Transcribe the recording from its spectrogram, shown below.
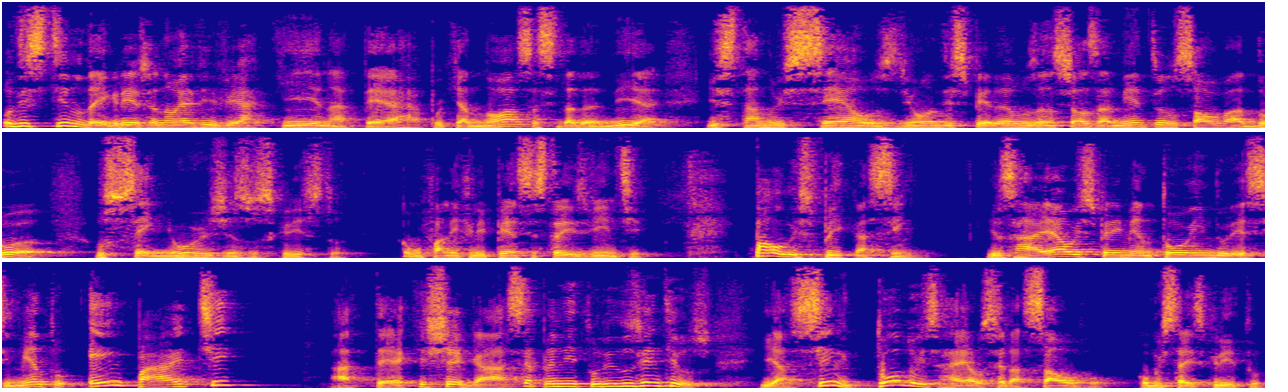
O destino da igreja não é viver aqui na terra, porque a nossa cidadania está nos céus, de onde esperamos ansiosamente um Salvador, o Senhor Jesus Cristo. Como fala em Filipenses 3:20. Paulo explica assim: Israel experimentou o endurecimento em parte até que chegasse a plenitude dos gentios. E assim todo Israel será salvo, como está escrito:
